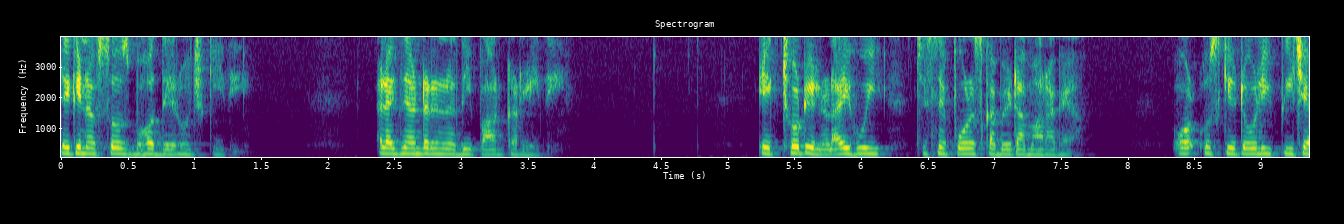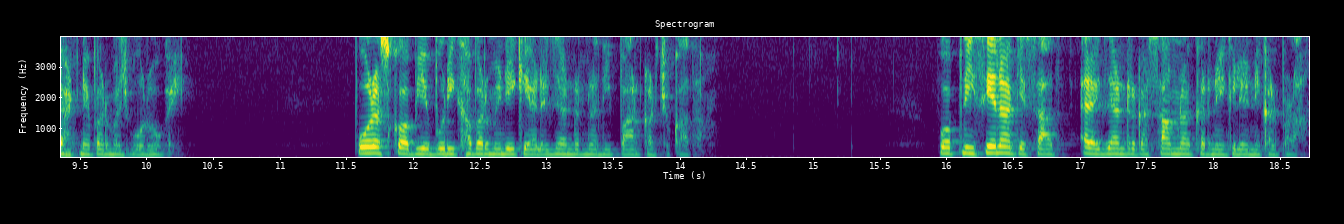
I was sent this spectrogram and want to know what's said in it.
लेकिन अफसोस बहुत देर हो चुकी थी। अलेक्जेंडर ने नदी पार कर ली थी। एक छोटी लड़ाई हुई जिसमें पोरस का बेटा मारा गया और उसकी टोली पीछे हटने पर मजबूर हो गई। पोरस को अब यह बुरी खबर मिली कि अलेक्जेंडर नदी पार कर चुका था। वो अपनी सेना के साथ अलेक्जेंडर का सामना करने के लिए निकल पड़ा।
